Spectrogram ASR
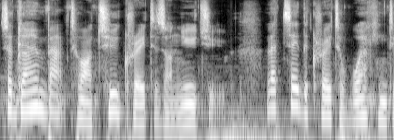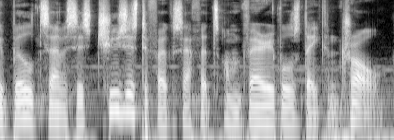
So going back to our two creators on YouTube, let's say the creator working to build services chooses to focus efforts on variables they control,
